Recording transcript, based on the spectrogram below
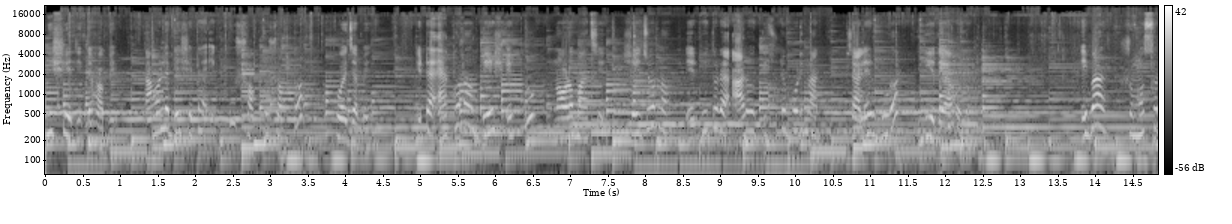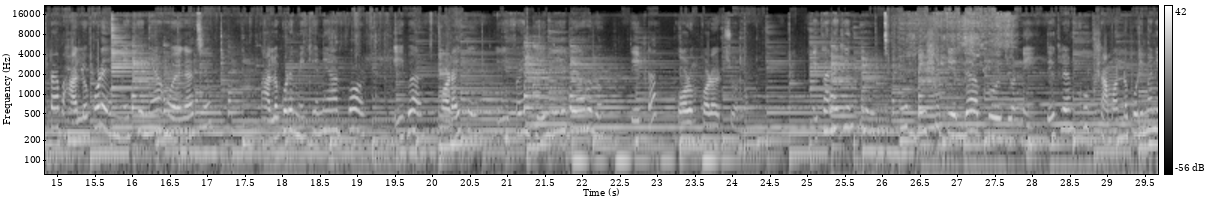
মিশিয়ে দিতে হবে। তাহলে বেশ এটা একটু শক্ত শক্ত হয়ে যাবে। এটা এখনও বেশ একটু নরম আছে। সেই জন্য এর ভিতরে আরও কিছুটা পরিমাণ চালের গুঁড়ো দিয়ে দেওয়া হলো। এবার সমস্তটা ভালো করে মেখে নেওয়া হয়ে গেছে। ভালো করে মেখে নেওয়ার পর এইবার কড়াইতে রিফাইন তেল দিয়ে দেওয়া হলো তেলটা গরম করার জন্য। এখানে কিন্তু খুব বেশি তেল দেওয়ার প্রয়োজন নেই। দেখলেন খুব সামান্য পরিমাণে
